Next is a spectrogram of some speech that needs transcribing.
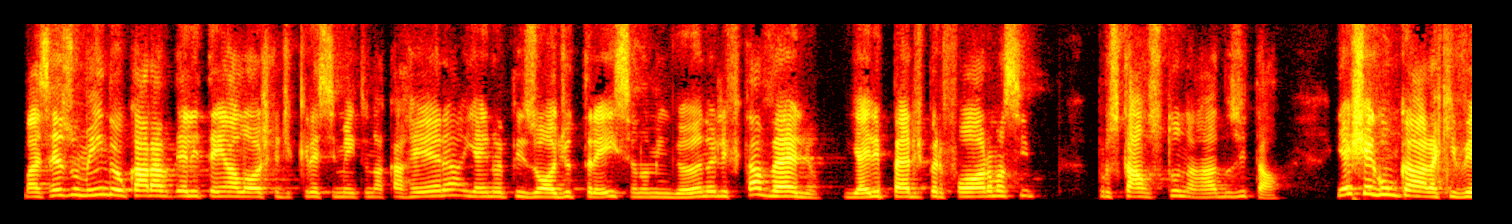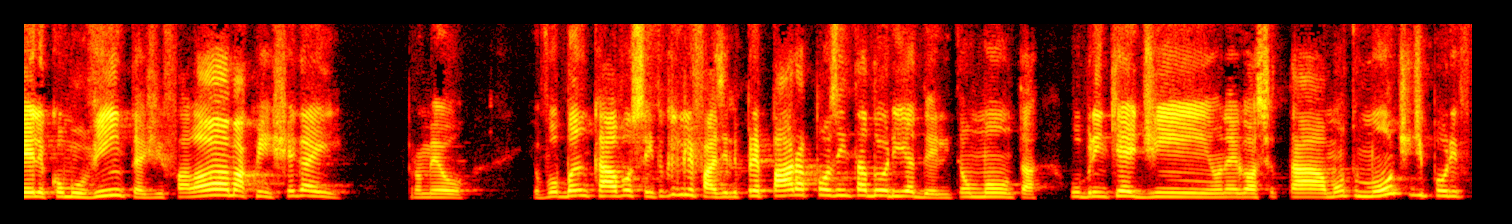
Mas resumindo, o cara ele tem a lógica de crescimento na carreira, e aí no episódio 3, se eu não me engano, ele fica velho. E aí ele perde performance para os carros tunados e tal. E aí chega um cara que vê ele como vintage e fala: Ó, oh, McQueen, chega aí pro meu. Eu vou bancar você. Então o que, que ele faz? Ele prepara a aposentadoria dele. Então monta o brinquedinho, o negócio tal, monta um monte de purif...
